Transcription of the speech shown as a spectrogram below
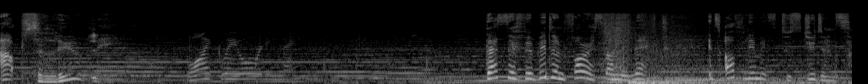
Absolutely. Likely already named. That's the Forbidden Forest on the left. It's off limits to students,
